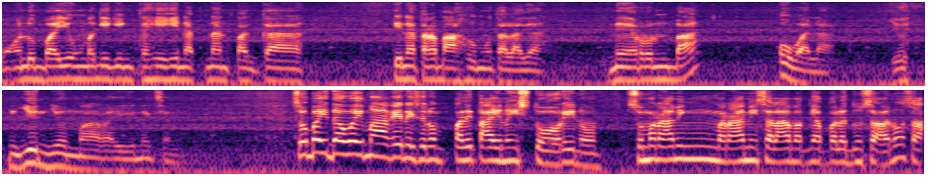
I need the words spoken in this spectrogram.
kung ano ba yung magiging kahihinatnan pagka tinatrabaho mo talaga. Meron ba o wala Yun, yun, yun mga kainags. Ano. So by the way mga kainags, ano, palit tayo ng story no. So maraming maraming salamat nga pala dun sa ano sa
